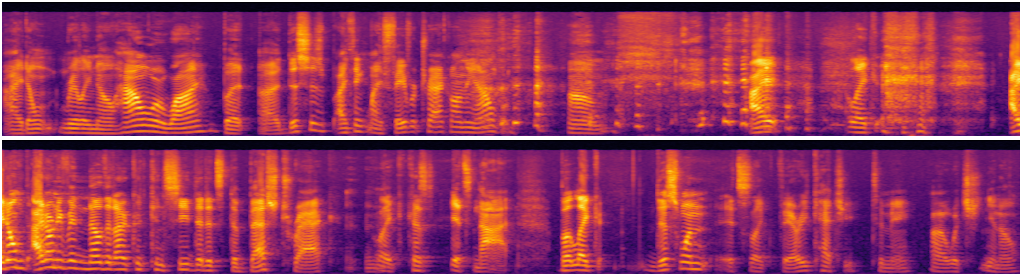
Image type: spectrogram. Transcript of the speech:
I don't really know how or why, but uh, this is I think my favorite track on the album. Um, I like. I don't. I don't even know that I could concede that it's the best track, like because it's not. But like this one, it's like very catchy to me, uh, which you know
